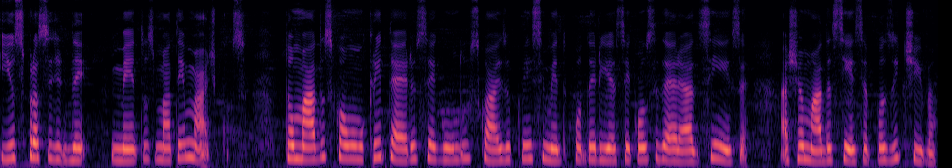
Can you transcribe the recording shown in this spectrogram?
e os procedimentos matemáticos, tomados como critérios segundo os quais o conhecimento poderia ser considerado ciência, a chamada ciência positiva.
